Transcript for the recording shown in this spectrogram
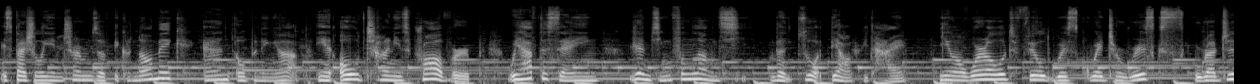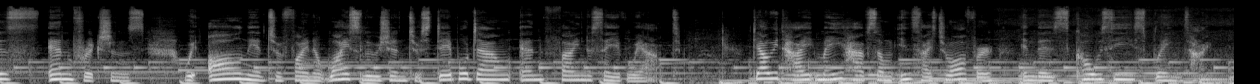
especially in terms of economic and opening up. In an old Chinese proverb, we have the saying, 任凭风浪起，稳坐钓鱼台. In a world filled with greater risks, grudges, and frictions, we all need to find a wise solution to stable down and find a safe way out. Diaoyutai may have some insights to offer in this cozy springtime.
